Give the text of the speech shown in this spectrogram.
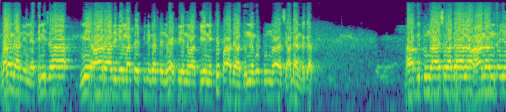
වළඳන්නේ නැති නිසා මේ ආරාධනය මත පිළිගත නොහැකි වෙනවා කියන එක පාදා දුන්න කොට උන්වහන්සේ අඩන්න ගත්තා. භාග්‍යතුන් වහන්සේ වදාලා ආනන්දය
